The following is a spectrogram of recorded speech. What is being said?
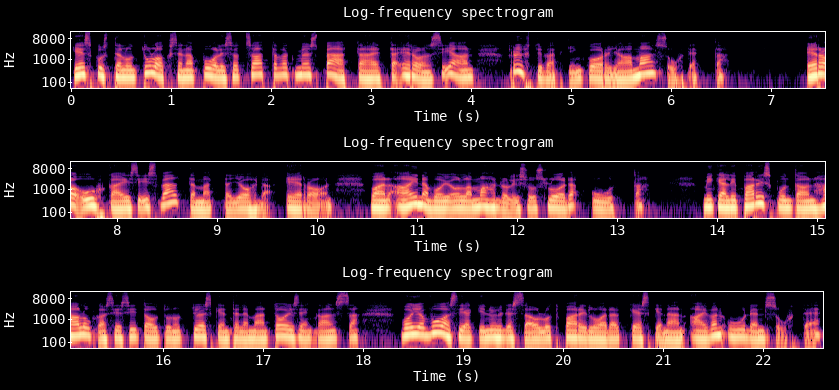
Keskustelun tuloksena puolisot saattavat myös päättää, että eron sijaan ryhtyvätkin korjaamaan suhdetta. Erouhka ei siis välttämättä johda eroon, vaan aina voi olla mahdollisuus luoda uutta – Mikäli pariskunta on halukas ja sitoutunut työskentelemään toisen kanssa, voi jo vuosiakin yhdessä ollut pari luoda keskenään aivan uuden suhteen.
